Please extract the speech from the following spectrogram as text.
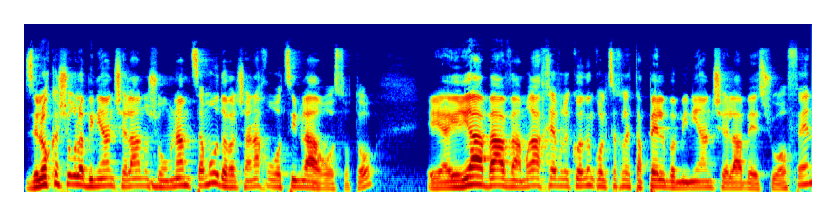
זה לא קשור לבניין שלנו שהוא אמנם צמוד, אבל שאנחנו רוצים להרוס אותו. אה, העירייה באה ואמרה, חבר'ה, קודם כל צריך לטפל בבניין שלה באיזשהו אופן.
